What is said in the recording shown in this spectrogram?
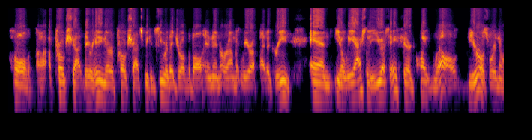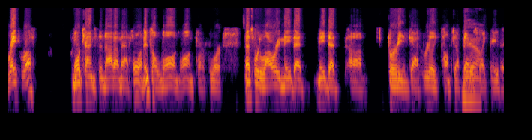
hole uh, approach shot. They were hitting their approach shots. We could see where they drove the ball, and then around the, we were up by the green. And you know, we actually the USA fared quite well. The Euros were in the right rough more times than not on that hole, and it's a long, long par four. That's where Lowry made that made that uh, birdie and got really pumped up. That Yeah. was like maybe the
